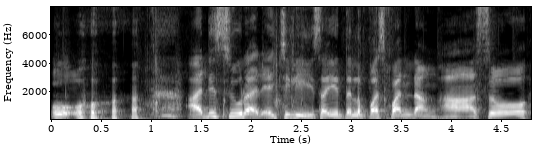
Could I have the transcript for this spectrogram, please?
Oh, oh. ada surat actually. Saya terlepas pandang. Ah, so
